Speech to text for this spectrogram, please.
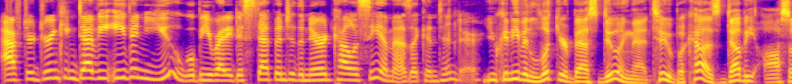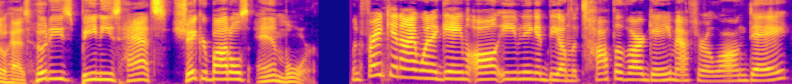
After drinking Dubby, even you will be ready to step into the Nerd Colosseum as a contender. You can even look your best doing that too, because Dubby also has hoodies, beanies, hats, shaker bottles, and more. When Frank and I want to game all evening and be on the top of our game after a long day,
